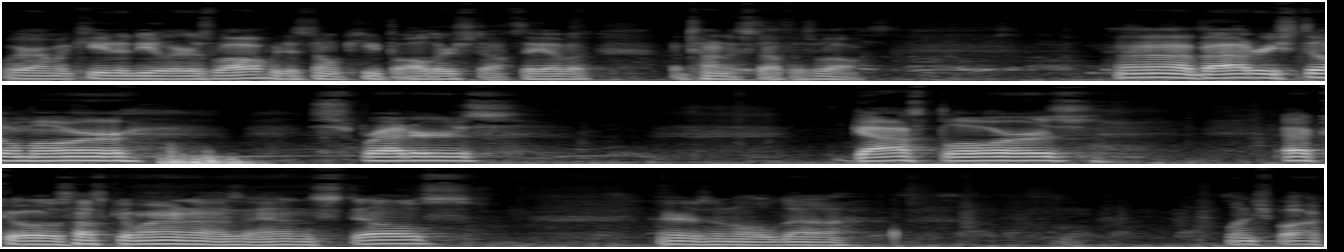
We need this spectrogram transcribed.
We're a Makita dealer as well. We just don't keep all their stuff. They have a, a ton of stuff as well. Uh, battery still more, spreaders, gas blowers, Echoes, Husqvarnas, and Stihls. There's an old uh, lunchbox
